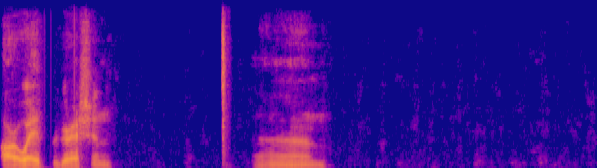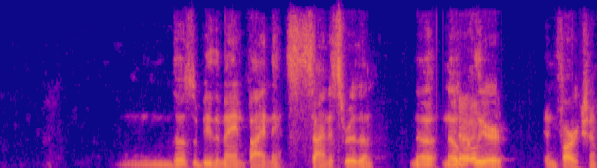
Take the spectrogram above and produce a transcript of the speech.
R wave progression. Um, those would be the main findings. Sinus rhythm, no no clear infarction.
